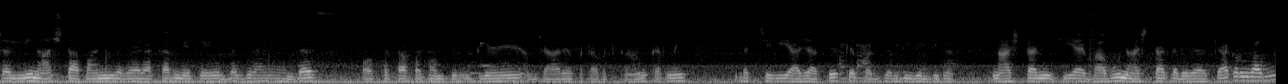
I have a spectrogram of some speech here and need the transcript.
चलिए नाश्ता पानी वगैरह कर लेते हैं। बज रहे हैं दस और फटाफट हम फिर उठ गए हैं। अब जा रहे हैं फटाफट काम करने। बच्चे भी आ जाते हैं इसके बाद जल्दी जल्दी का नाश्ता नहीं किया है। बाबू नाश्ता करेगा। क्या करूँ बाबू?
